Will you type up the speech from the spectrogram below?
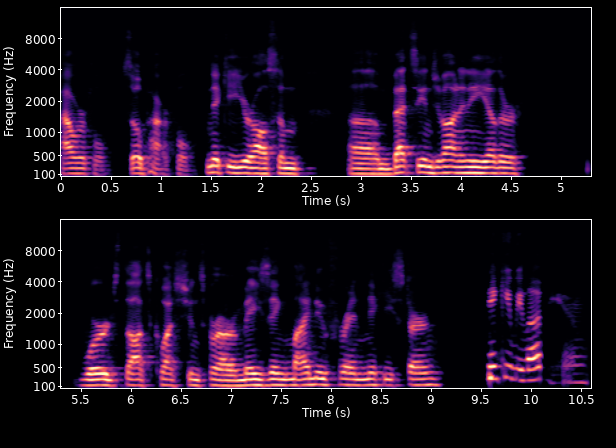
powerful, so powerful. Nikki, you're awesome. Um, Betsy and Ja'Vaughn, any other words, thoughts, questions for our amazing, my new friend, Nikki Stern? Nikki, we love you.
